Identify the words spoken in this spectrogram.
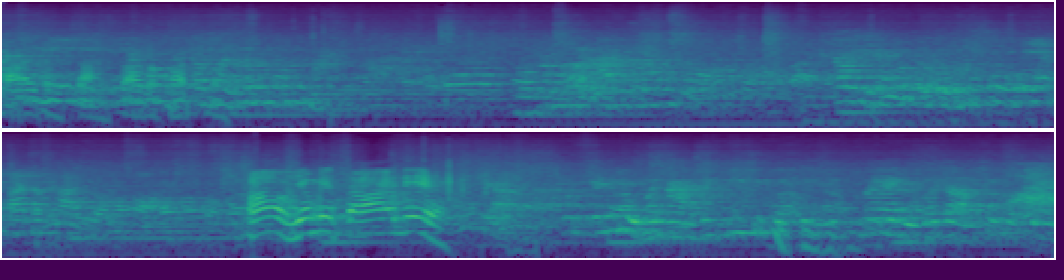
ขายต่างๆสารพัดเนี่ยป้าราคาถูกของอ้าวยังไม่ตายนี่ฉันอยู่มานานสักยี่สิบกว่าปีแม่อยู่มาสามสิบกว่าปี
